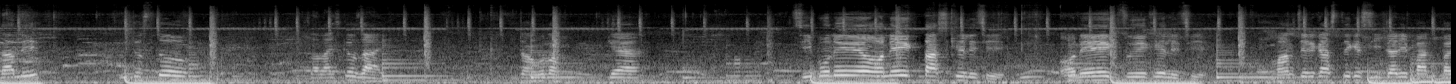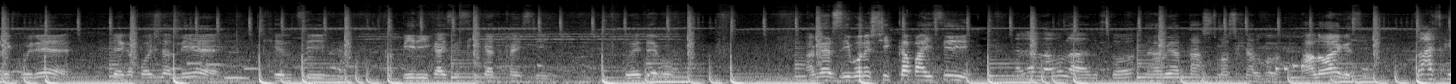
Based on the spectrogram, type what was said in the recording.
তাহলে দোস্ত চল আজকেও যাই। যাব না। কে? জীবনে অনেক তাস খেলেছি। অনেক জুয়ে খেলেছি। মানুষের কাছ থেকে সিটারি পাটপারি করে টাকা পয়সা নিয়ে খেলছি বিড়ি খাইছি সিগারেট খাইছি। তুই দেখো আমি আর জীবনে শিক্ষা পাইছি। আমি আর তাস মাস খেলব না। ভালো হয়ে গেছি। আজকে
